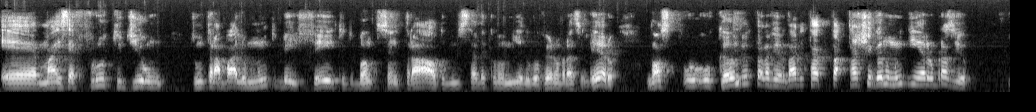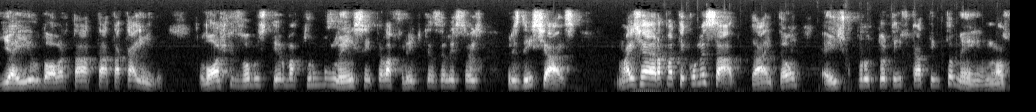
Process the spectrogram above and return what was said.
É, mas é fruto de um, de um trabalho muito bem feito do Banco Central, do Ministério da Economia, do governo brasileiro, nós, o, o câmbio, tá, na verdade, está tá, tá chegando muito dinheiro no Brasil. E aí o dólar está tá, tá caindo. Lógico que vamos ter uma turbulência aí pela frente que as eleições presidenciais. Mas já era para ter começado, tá? Então é isso que o produtor tem que ficar atento também. Nós,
